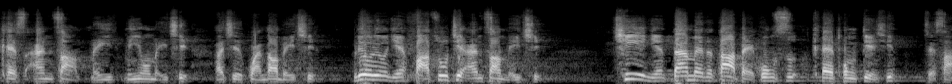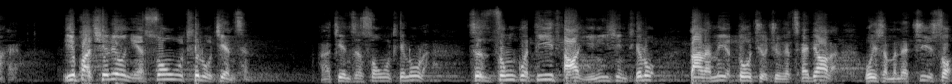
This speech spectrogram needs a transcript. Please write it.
开始安装煤民用煤气，而且管道煤气。六六年，法租界安装煤气。七一年，丹麦的大柏公司开通电信，在上海。一八七六年，淞沪铁路建成，啊，建成淞沪铁路了。这是中国第一条营业性铁路。当然没有多久就给拆掉了，为什么呢？据说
